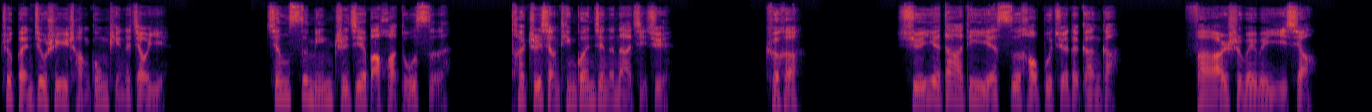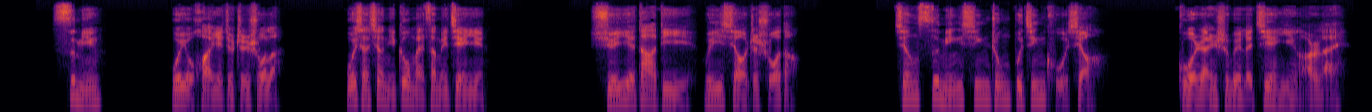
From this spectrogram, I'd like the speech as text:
这本就是一场公平的交易。”江思明直接把话堵死，他只想听关键的那几句。呵呵，雪夜大帝也丝毫不觉得尴尬，反而是微微一笑。思明，我有话也就直说了，我想向你购买三枚剑印。雪夜大帝微笑着说道。江思明心中不禁苦笑，果然是为了剑印而来。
